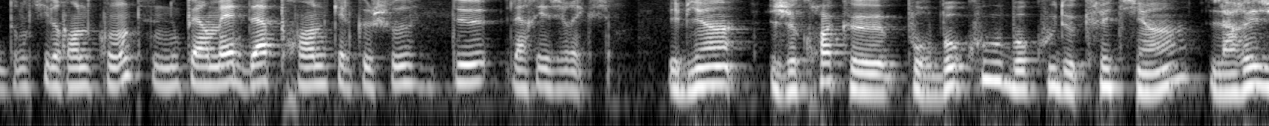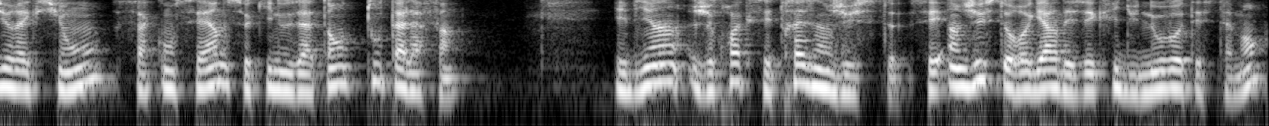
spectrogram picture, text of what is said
dont ils rendent compte nous permet d'apprendre quelque chose de la résurrection Eh bien, je crois que pour beaucoup, beaucoup de chrétiens, la résurrection, ça concerne ce qui nous attend tout à la fin. Eh bien, je crois que c'est très injuste. C'est injuste au regard des écrits du Nouveau Testament,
